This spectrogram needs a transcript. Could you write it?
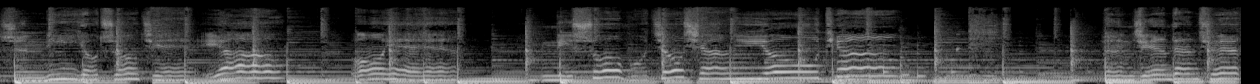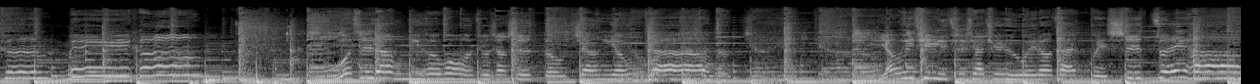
是你忧愁解药。像油条，很简单却很美好。我知道你和我就像是豆浆油条，要一起吃下去，味道才会是最好。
